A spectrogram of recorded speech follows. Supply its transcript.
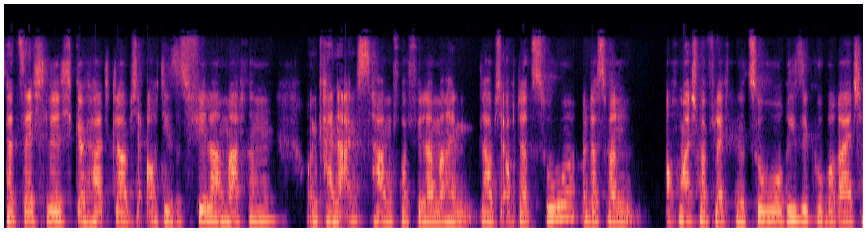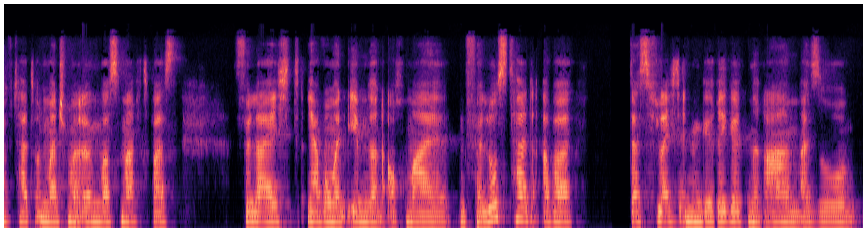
tatsächlich gehört, glaube ich, auch dieses Fehler machen und keine Angst haben vor Fehler machen, glaube ich, auch dazu. Und dass man auch manchmal vielleicht eine zu hohe Risikobereitschaft hat und manchmal irgendwas macht, was vielleicht, ja, wo man eben dann auch mal einen Verlust hat, aber das vielleicht in einem geregelten Rahmen. Also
